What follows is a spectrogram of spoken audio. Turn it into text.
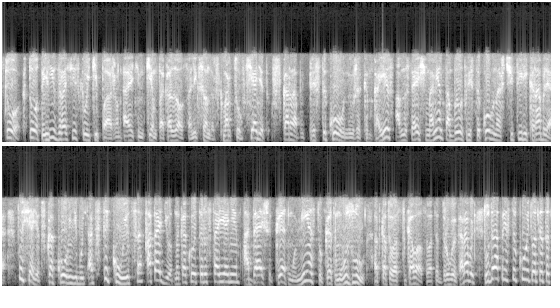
что кто-то из российского экипажа, а этим кем-то оказался Александр Скворцов, сядет в корабль, пристыкованный уже к МКС, а в настоящий момент там было пристыковано аж четыре корабля. Ну, сядет в каком-нибудь, отстыкуется, отойдет на какое-то расстояние, а дальше к этому месту, к этому узлу, от которого отстыковался вот этот другой корабль, туда пристыкует вот этот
